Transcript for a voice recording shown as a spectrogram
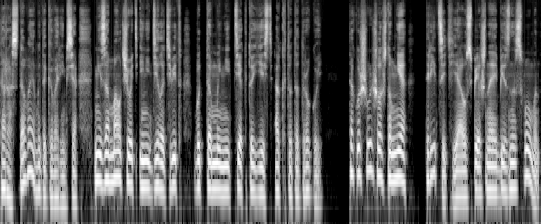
Тарас, давай мы договоримся. Не замалчивать и не делать вид, будто мы не те, кто есть, а кто-то другой. Так уж вышло, что мне тридцать, я успешная бизнесвумен,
